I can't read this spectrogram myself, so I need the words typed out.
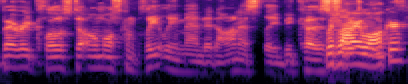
very close to almost completely mended, honestly, because with Larry Walker,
